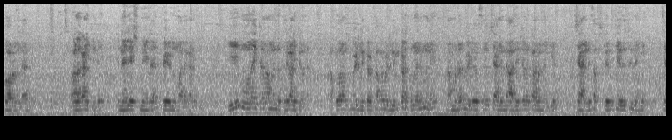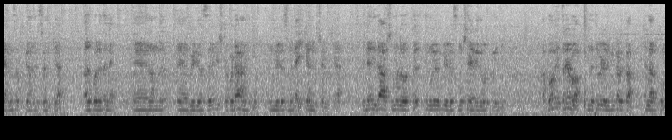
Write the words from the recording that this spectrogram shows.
കോറലിന്റെ വള കാണിക്കുന്നുണ്ട്. പിന്നെ ലക്ഷ്മിയുടെ പേളുമാല കാണിക്കുന്നുണ്ട് ഈ മൂന്ന് ഐറ്റം നമ്മൾ ഇന്നത്തിൽ കളിക്കുന്നുണ്ട് അപ്പോൾ നമുക്ക് വീട്ടിലേക്ക് കിടക്കാം. അപ്പോൾ വീട്ടിലേക്ക് കിടക്കുന്നതിന് മുന്നേ നമ്മുടെ വീഡിയോസ് ചാനലിൽ ആദ്യമായിട്ടാണ് കാണുന്നതെങ്കിൽ ചാനൽ സബ്സ്ക്രൈബ് ചെയ്തിട്ടില്ലെങ്കിൽ ചാനൽ സബ്സ്ക്രൈബ് ചെയ്യാൻ ശ്രമിക്കുക. അതുപോലെ തന്നെ നമ്മൾ വീഡിയോസ് ഇഷ്ടപ്പെടുകയാണെങ്കിൽ വീഡിയോസ് ഒന്ന് ലൈക്ക് ചെയ്യാൻ ശ്രമിക്കുക. പിന്നെ ഇത് ആവശ്യമുള്ളവർക്ക് നിങ്ങൾ വീഡിയോസ് ഒന്ന് ഷെയർ ചെയ്ത് കൊടുക്കുകയും ചെയ്യും. അപ്പോൾ ഇത്രയേ ഉള്ളൂ. ഇന്നത്തെ വീഡിയോയിലേക്ക് കിടക്കാം. എല്ലാവർക്കും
